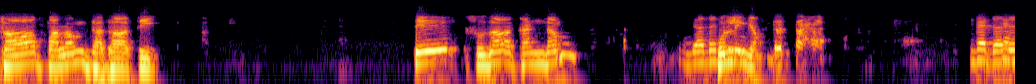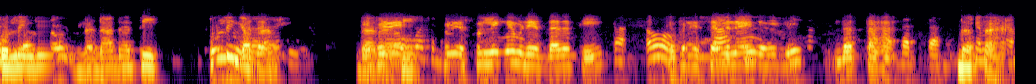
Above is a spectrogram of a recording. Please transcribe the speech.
सा फलं ददाति ते सुधाखण्डं पुल्लिङ्गं दत्तः दत्तः पुल्लिङ्गे ददति oh will be dattah dattah dattah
